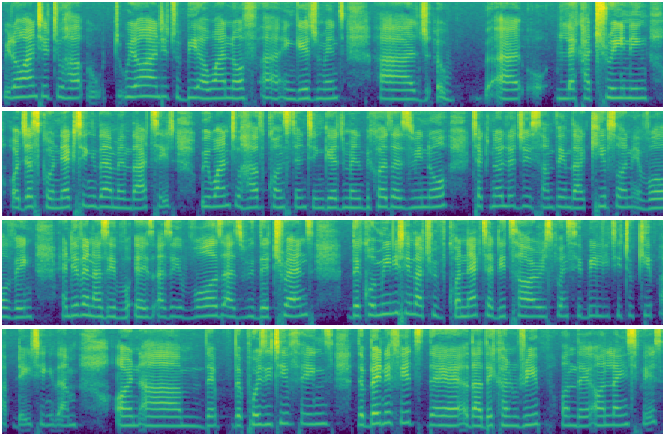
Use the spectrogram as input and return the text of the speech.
we don't want it to have, we don't want it to be a one-off uh, engagement. Uh, uh, like a training or just connecting them and that's it. We want to have constant engagement because as we know, technology is something that keeps on evolving and even as, it, as it evolves, as with the trends, the community that we've connected, it's our responsibility to keep updating them on um, the, the positive things, the benefits that they can reap on the online space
